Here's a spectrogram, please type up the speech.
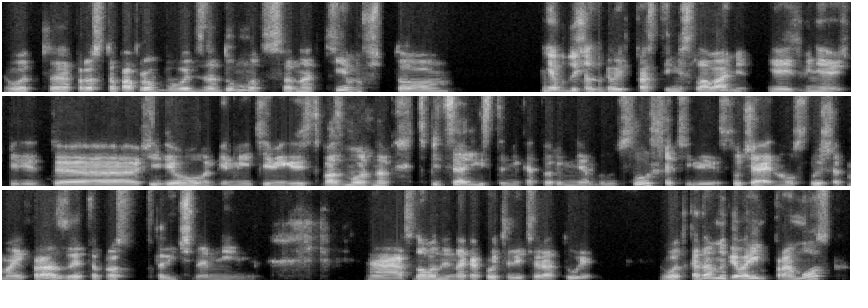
вот э, просто попробовать задуматься над тем, что я буду сейчас говорить простыми словами. Я извиняюсь перед э, физиологами и теми, возможно, специалистами, которые меня будут слушать или случайно услышат мои фразы. Это просто личное мнение, э, основанное на какой-то литературе. Вот когда мы говорим про мозг,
